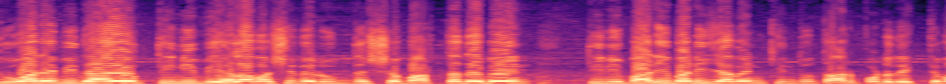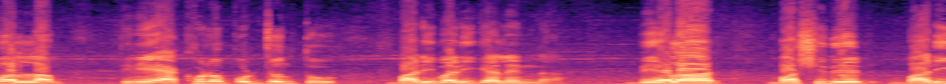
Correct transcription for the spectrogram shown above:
দুয়ারে বিধায়ক, তিনি বেহালাবাসীদের উদ্দেশ্যে বার্তা দেবেন, তিনি বাড়ি বাড়ি যাবেন, কিন্তু তারপরে দেখতে পারলাম তিনি এখনও পর্যন্ত বাড়ি বাড়ি গেলেন না। বেহালার বাসীদের বাড়ি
